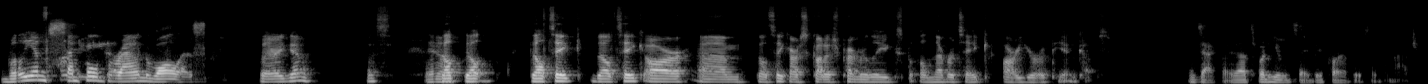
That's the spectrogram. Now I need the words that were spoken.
William Semple Brown Wallace. There you go. That's Yeah. they'll they'll they'll take they'll take our um they'll take our Scottish Premier Leagues, but they'll never take our European Cups. Exactly. That's what he would say before every single match.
